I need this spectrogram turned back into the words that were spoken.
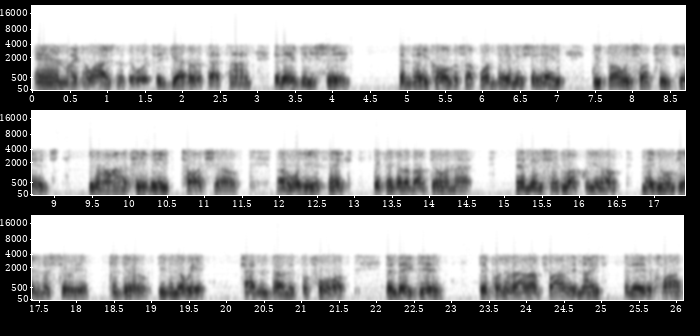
and Michael Eisner that were together at that time at ABC. And they called us up one day and they said, hey, we thought we saw two kids, you know, on a TV talk show. Uh, what do you think? We're thinking about doing that. And they said, look, you know, maybe we'll give this to you to do, even though we hadn't done it before. And they did. They put it on on Friday night at 8 o'clock.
